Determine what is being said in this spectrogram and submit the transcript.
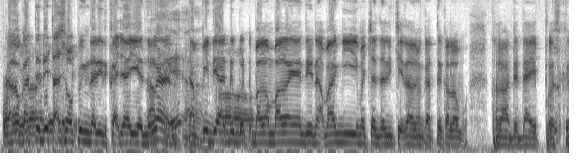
Kalau kata dia dia tak shopping tadi dekat Giant tu Okey, kan ah. Tapi dia ada Oh. barang-barang yang dia nak bagi Macam tadi Cik Syazwan kata Kalau kalau ada diapers ke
